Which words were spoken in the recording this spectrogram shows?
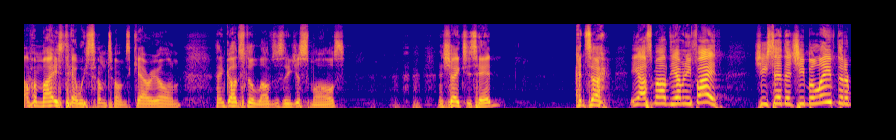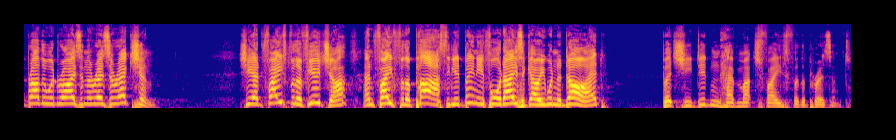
I'm amazed how we sometimes carry on, and God still loves us, and He just smiles and shakes His head. And so He asked Martha, Do you have any faith? She said that she believed that a brother would rise in the resurrection. She had faith for the future and faith for the past. If he had been here four days ago, he wouldn't have died. But she didn't have much faith for the present.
